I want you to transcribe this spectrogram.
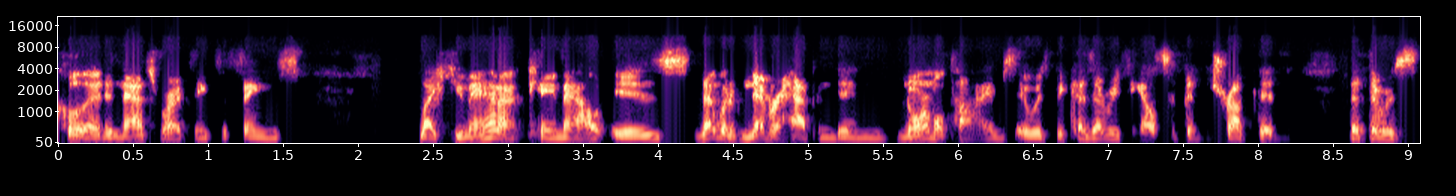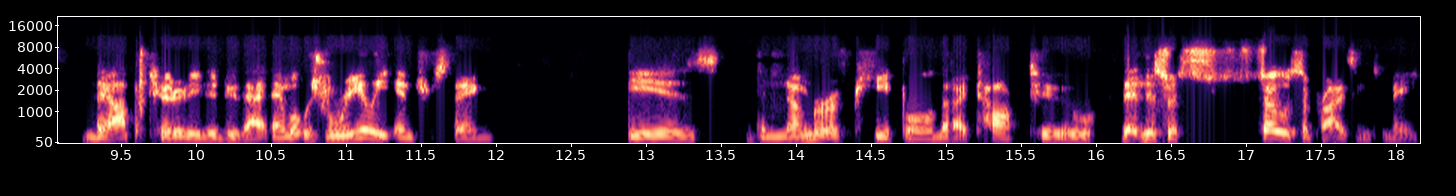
could, and that's where I think the things like Humana came out is that would have never happened in normal times. It was because everything else had been disrupted that there was the opportunity to do that. And what was really interesting is the number of people that I talked to. And this was so surprising to me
